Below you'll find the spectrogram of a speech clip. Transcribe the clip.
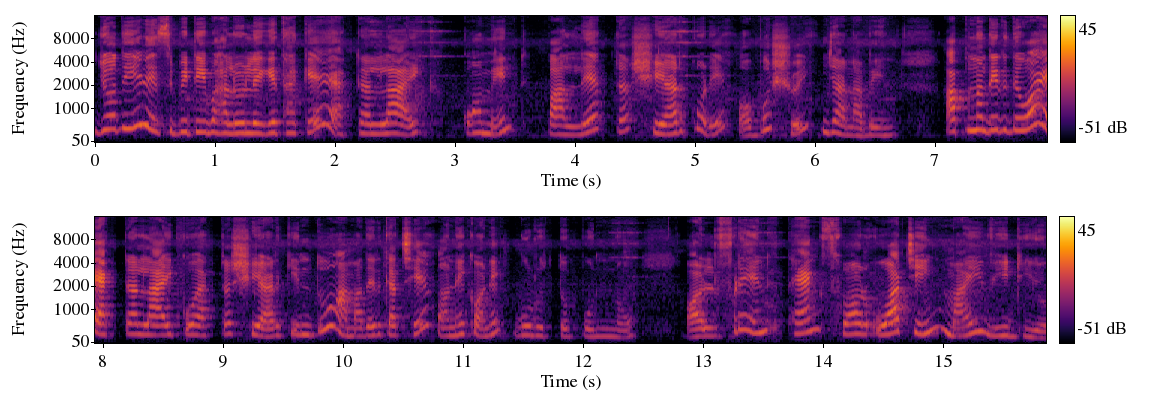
যদি রেসিপিটি ভালো লেগে থাকে, একটা লাইক কমেন্ট পারলে একটা শেয়ার করে অবশ্যই জানাবেন। আপনাদের দেওয়া একটা লাইক ও একটা শেয়ার কিন্তু আমাদের কাছে অনেক অনেক গুরুত্বপূর্ণ। All friend thanks for watching my video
